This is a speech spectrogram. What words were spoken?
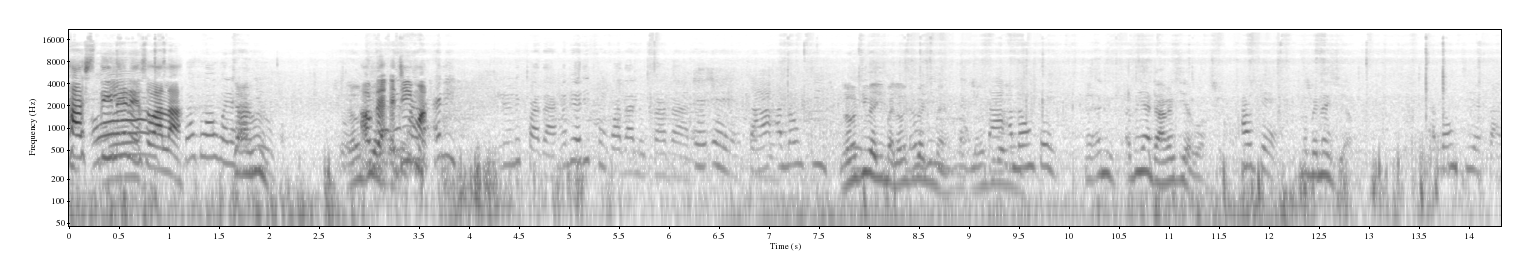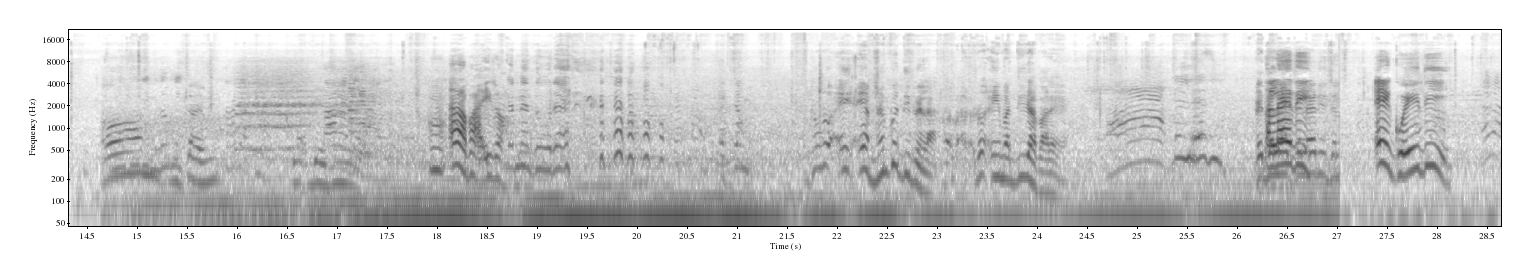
hash တီးလေးတွေဆိုတာလားဘောဘောဝယ်တာဟုတ်တယ်အကြည့်မှာအဲ့ဒီ လူလေးပါတာငါတို့ဒီဖုန်ပါတာလို့ကားတာအေးအေးဒါအလုံးကြီးလုံးကြည့်ပဲကြီးမယ်လုံးကြည့်ပဲကြီးမယ်လုံးကြည့်ဒါပဲအလုံးသေးအဲ့ဒီအပြင်ကဒါပဲရှိရပေါ့ဟုတ်တယ်မပင်နဲ့ရှိရအလုံးကြီးရတာရှိအော်မကြိုက်ဘူးလက်ဘေးကြီးอืมအဲ့ဒါဘာကြီးတော့တနေ့သူတဲ့တို့တို့အေးအေးမင်းကွတီးပြန်လားတို့အိမ်မှာတီးတာပါလေအာလေလေဒီအေးဂွေးသည်အဲ့ဒါ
